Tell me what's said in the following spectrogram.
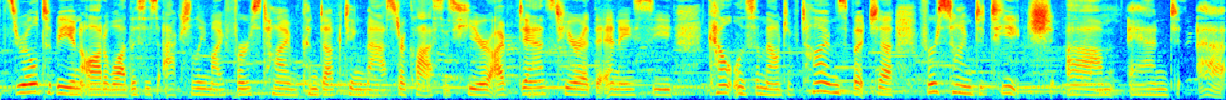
thrilled to be in Ottawa. This is actually my first time conducting master classes here. I've danced here at the NAC countless amount of times, but uh, first time to teach um, and. Uh,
